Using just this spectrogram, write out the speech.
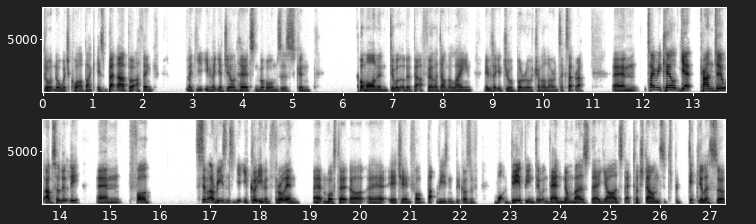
don't know which quarterback is better, but I think like even like your Jalen Hurts and Mahomes can come on and do a little bit better further down the line. Maybe it's like a Joe Burrow, Trevor Lawrence, etc. Um, Tyreek yeah, can do absolutely. Um, for similar reasons, you, you could even throw in uh, Mostert or uh, Achane for that reason because of what they've been doing, their numbers, their yards, their touchdowns, it's ridiculous. So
